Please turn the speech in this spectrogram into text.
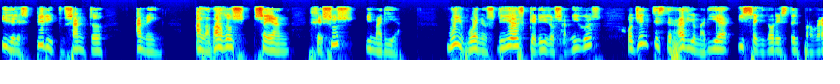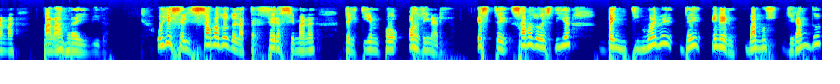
y del Espíritu Santo. Amén. Alabados sean Jesús y María. Muy buenos días, queridos amigos, oyentes de Radio María y seguidores del programa Palabra y Vida. Hoy es el sábado de la tercera semana del tiempo ordinario. Este sábado es día 29 de enero. Vamos llegando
